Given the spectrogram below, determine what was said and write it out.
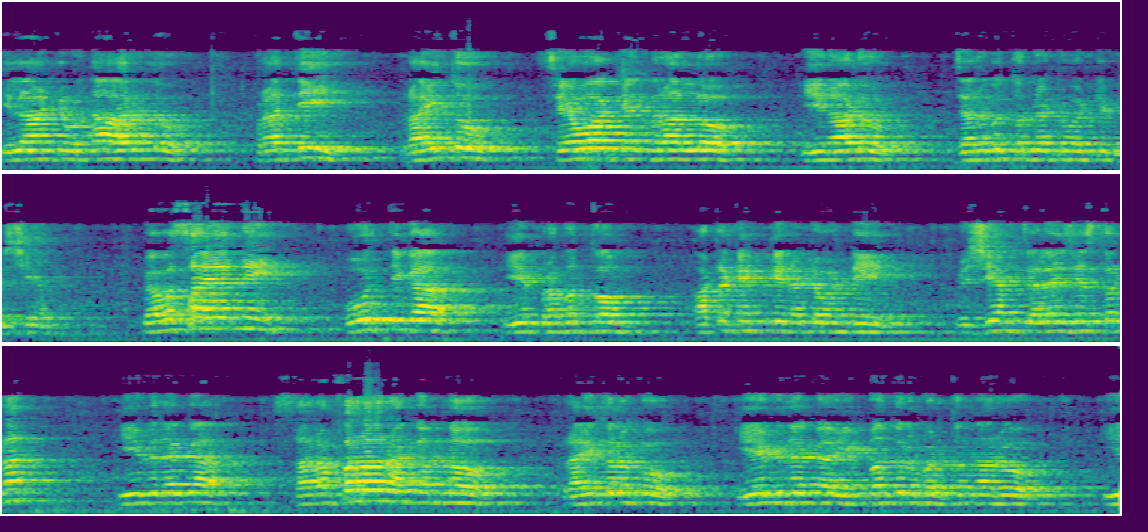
ఇలాంటి ఉదాహరణలు ప్రతి రైతు సేవా కేంద్రాల్లో ఈనాడు జరుగుతున్నటువంటి విషయం. వ్యవసాయాన్ని పూర్తిగా ఈ ప్రభుత్వం అటకెక్కినటువంటి విషయం తెలియజేస్తున్నా. ఈ విధంగా సరఫరా రంగంలో రైతులకు ఏ విధంగా ఇబ్బందులు పడుతున్నారో ఈ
